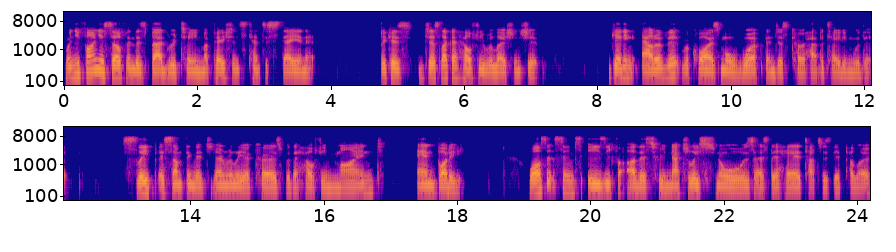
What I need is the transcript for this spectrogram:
When you find yourself in this bad routine, my patients tend to stay in it. Because just like a healthy relationship, getting out of it requires more work than just cohabitating with it. Sleep is something that generally occurs with a healthy mind and body. Whilst it seems easy for others who naturally snores as their hair touches their pillow,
